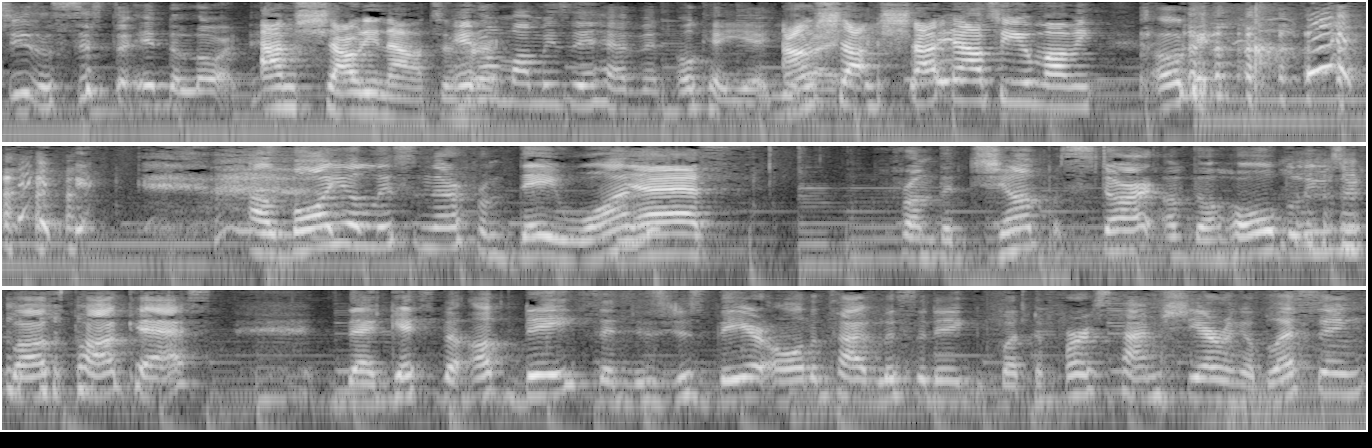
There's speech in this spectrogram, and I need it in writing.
she's a sister in the Lord. I'm shouting out to Ain't no her. mommies in heaven. Okay, yeah. I'm right. shou- shouting out to you, mommy. Okay. a loyal listener from day one. Yes. from the jump start of the whole Believers Response podcast that gets the updates and is just there all the time listening, but the first time sharing a blessing.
